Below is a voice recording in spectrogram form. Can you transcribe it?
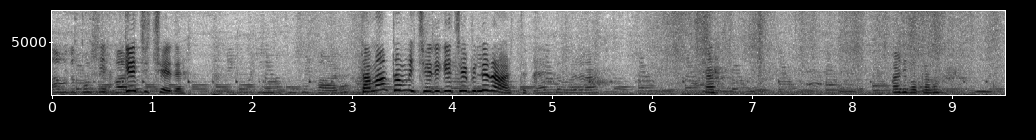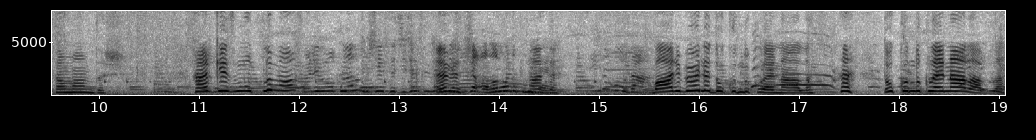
Aa burada poşet var. Geç içeri. Tamam tamam içeri geçebilir artık. Ayakkabıları ver. Heh. Hadi bakalım. Tamamdır. Herkes mutlu mu? Şöyle bir bakalım bir şey seçeceğiz. Evet. bir şey alamadık mı? Hadi. Buradan. Bari böyle dokunduklarını alın. Heh, dokunduklarını al abla.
